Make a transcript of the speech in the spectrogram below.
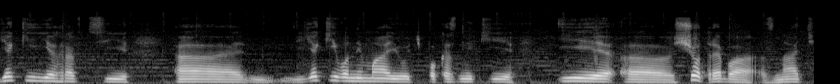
які є гравці, які вони мають показники, і е, що треба знати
